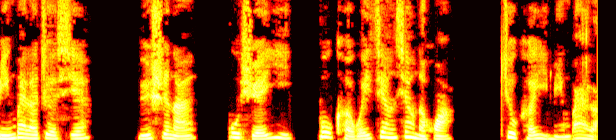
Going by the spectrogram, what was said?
明白了这些，虞世南不学艺不可为将相的话，就可以明白了。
